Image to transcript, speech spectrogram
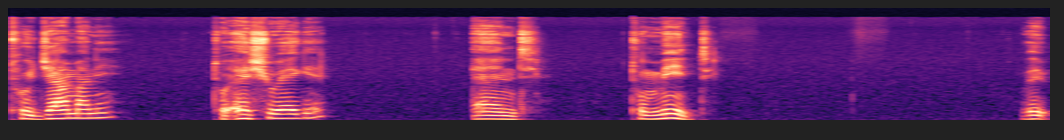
to Germany, to Eschwege, and to meet the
